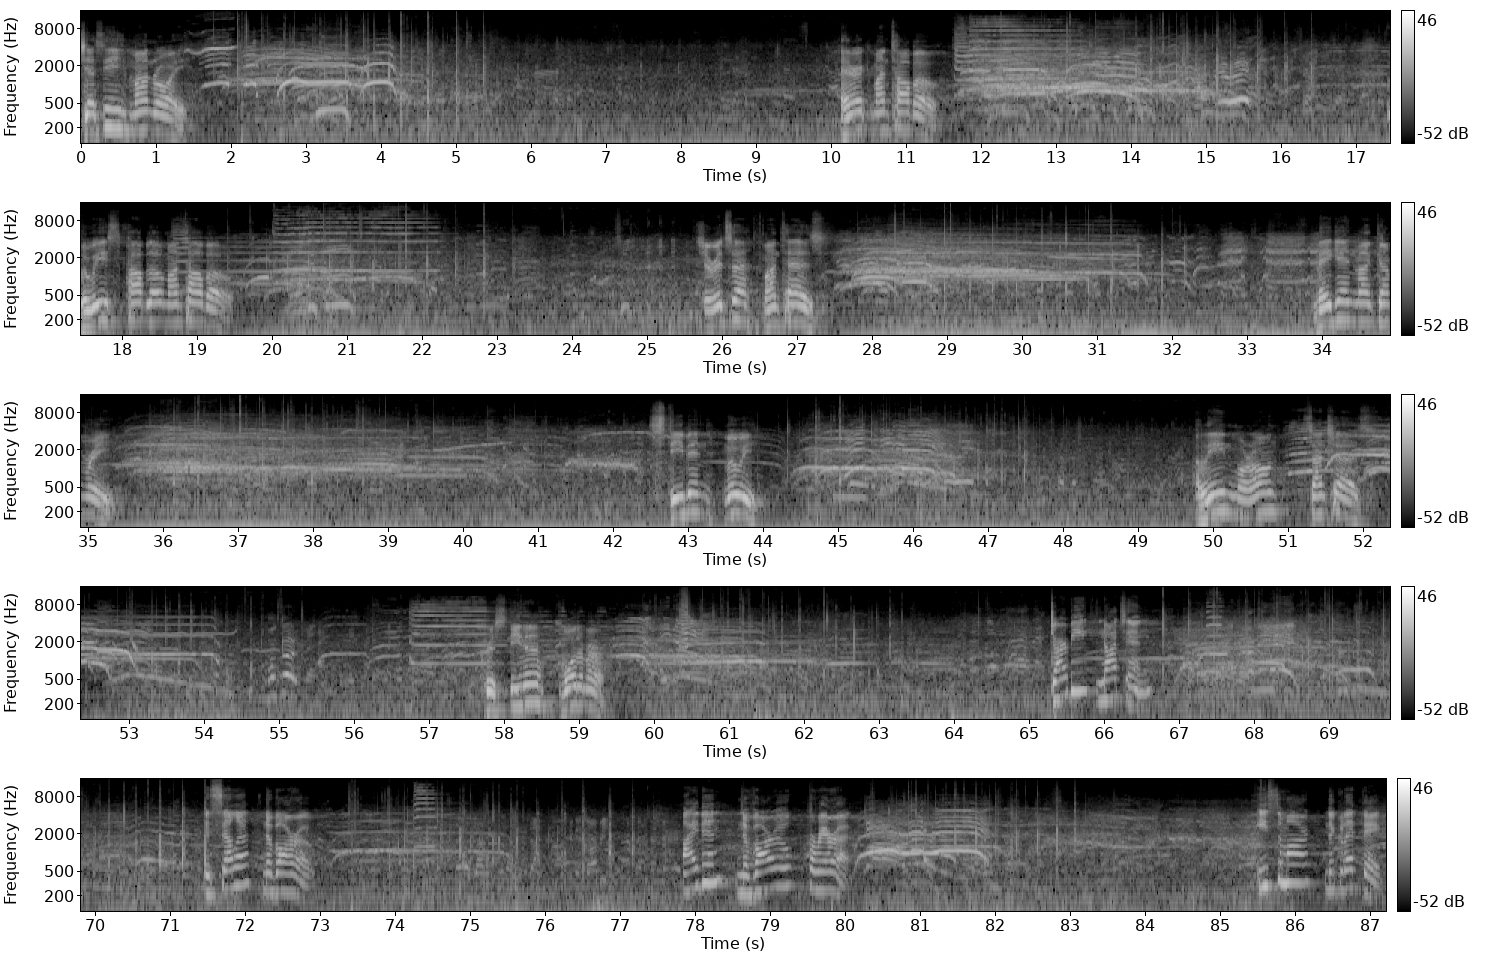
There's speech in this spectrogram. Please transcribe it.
Jesse Monroy. Eric Montalvo. Luis Pablo Montalvo. Jaritza Montez. Megan Montgomery. Stephen Mui. Aline Moron Sanchez. Christina Mortimer. Darby Naughton. Isela Navarro. Ivan Navarro Herrera. Isamar Negrete.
